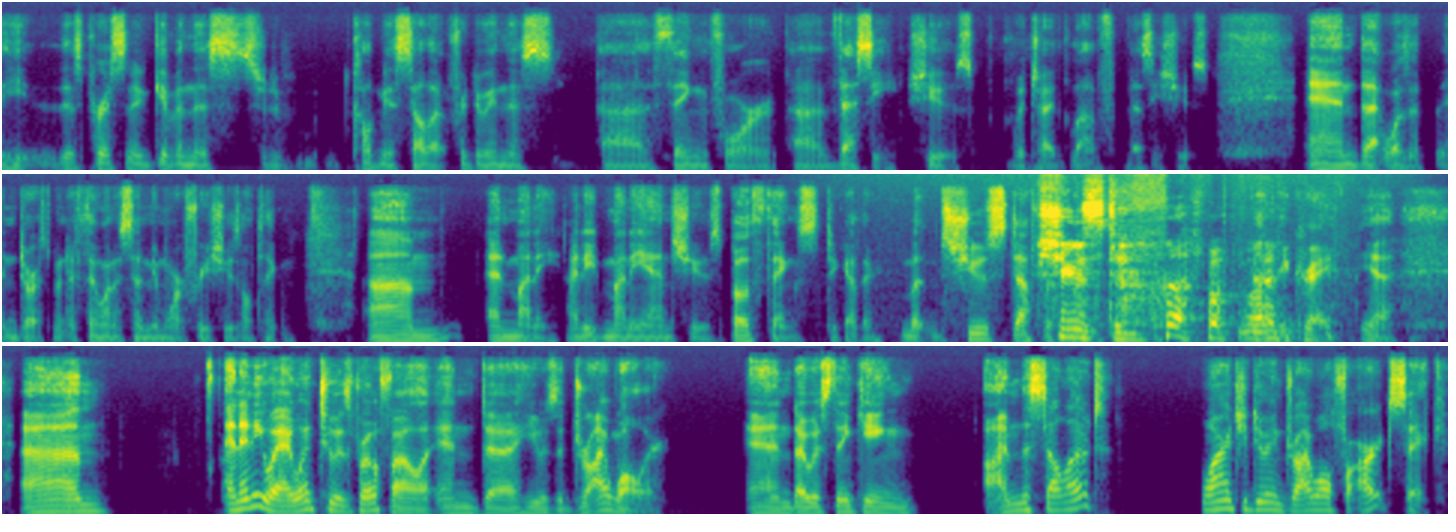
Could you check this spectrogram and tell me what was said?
he, this person had given this sort of called me a sellout for doing this uh, thing for uh, Vessi shoes, which I love Vessi shoes, and that was an endorsement. If they want to send me more free shoes, I'll take them. Um, and money. I need money and shoes, both things together. But shoes stuff. shoes stuff. That'd be great. Yeah. Um, and anyway, I went to his profile and uh, he was a drywaller. And I was thinking, I'm the sellout. Why aren't you doing drywall for art's sake?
